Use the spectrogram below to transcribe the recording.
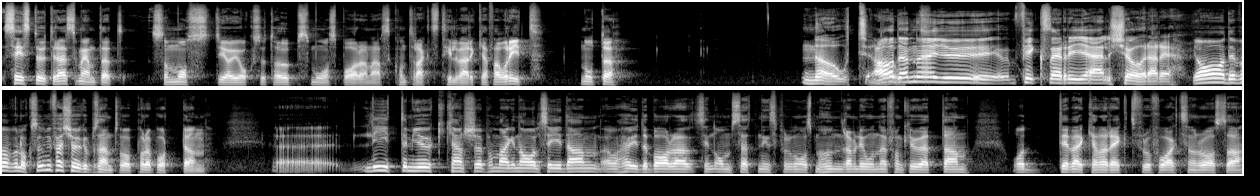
sist ut i det här segmentet så måste jag ju också ta upp småspararnas kontraktstillverkarfavorit, Note. Note. Ja, Note. den är ju fix en rejäl körare. Ja, det var väl också ungefär 20 procent på rapporten. Eh, lite mjuk kanske på marginalsidan och höjde bara sin omsättningsprognos med 100 miljoner från Q1. Och det verkar ha räckt för att få aktien att rasa.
